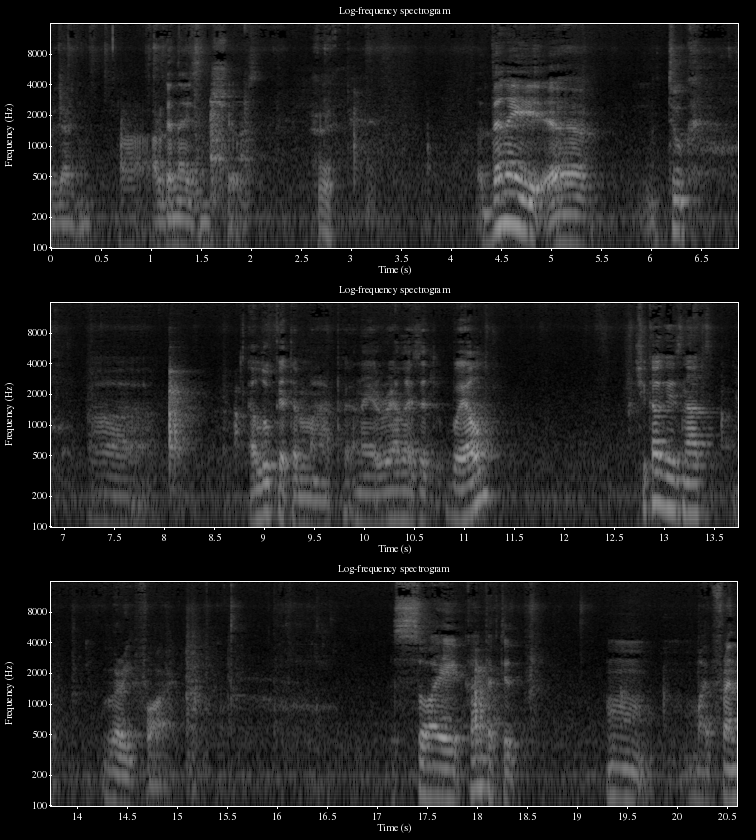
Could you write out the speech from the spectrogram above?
regarding uh, organizing shows. Right. Then I uh, took uh, a look at the map and I realized that, well, Chicago is not very far. So I contacted mm, my friend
